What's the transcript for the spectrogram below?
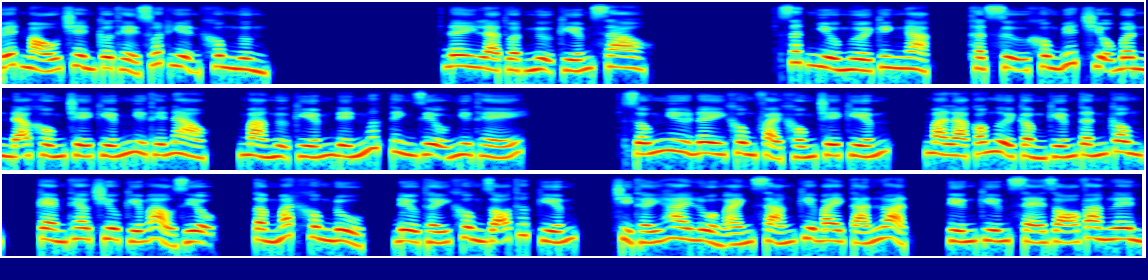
vết máu trên cơ thể xuất hiện không ngừng. Đây là thuật ngự kiếm sao? Rất nhiều người kinh ngạc, thật sự không biết Triệu Bân đã khống chế kiếm như thế nào, mà ngự kiếm đến mức tinh diệu như thế. Giống như đây không phải khống chế kiếm, mà là có người cầm kiếm tấn công, kèm theo chiêu kiếm ảo diệu, tầm mắt không đủ, đều thấy không rõ thức kiếm, chỉ thấy hai luồng ánh sáng kia bay tán loạn, tiếng kiếm xé gió vang lên,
